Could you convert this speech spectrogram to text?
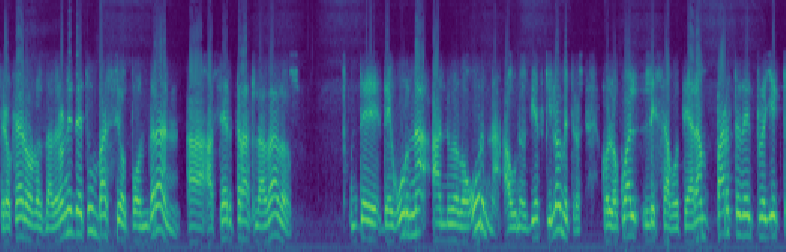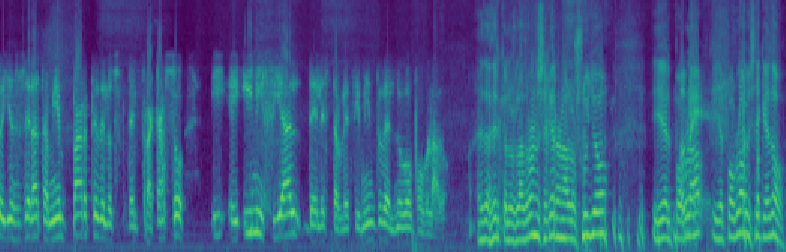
Pero claro, los ladrones de tumbas se opondrán a, ser trasladados de, de, Gurna a Nuevo Gurna, a unos 10 kilómetros, con lo cual les sabotearán parte del proyecto y eso será también parte del fracaso e inicial del establecimiento del nuevo poblado. Es decir, que los ladrones siguieron a lo suyo y el poblado, y el poblado se quedó.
